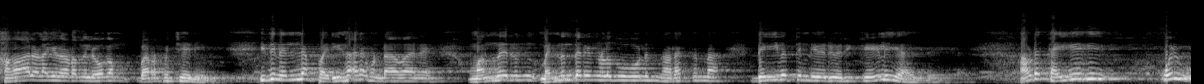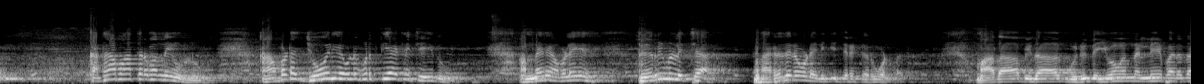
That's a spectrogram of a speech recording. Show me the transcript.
ഹാലിളകി നടന്ന് ലോകം വിറപ്പിച്ചേനി. ഇതിനെല്ലാം പരിഹാരം ഉണ്ടാവാൻ മന്നരും മന്നന്തരങ്ങൾ പോലും നടക്കുന്ന ദൈവത്തിന്റെ ഒരു ഒരു കേളിയായത്. അവിടെ കൈകി ഒരു കഥാപാത്രമെന്നേ ഉള്ളൂ. അവിടെ ജോലി അവൾ വൃത്തിയായിട്ട് ചെയ്തു. അന്നേരം അവളെ തെറി വിളിച്ച ഭരതനോട് എനിക്ക് ഇച്ചിരി കെറിവുണ്ട് മാതാപിതാ ഗുരു ദൈവമെന്നല്ലേ ഭരത?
